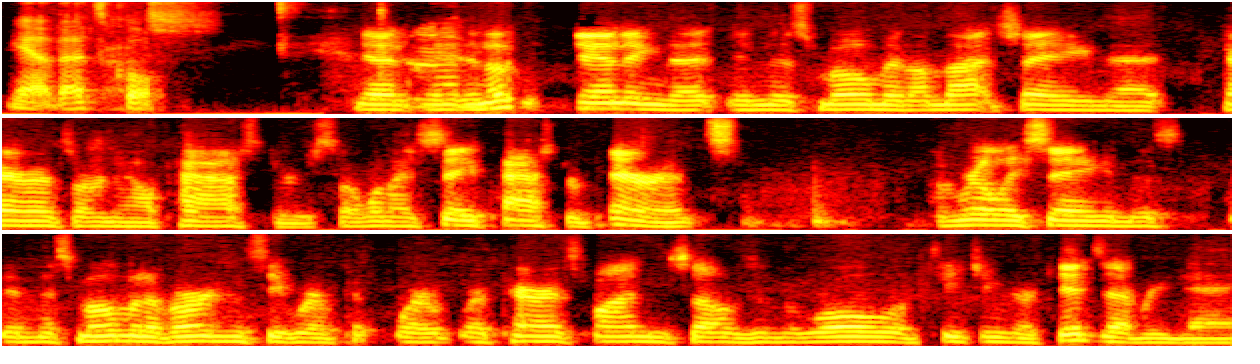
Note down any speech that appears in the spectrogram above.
Yeah, that's, cool. Yeah, and, and um, understanding that in this moment, I'm not saying that parents are now pastors. So when I say pastor parents, I'm really saying in this in this moment of urgency where, where where parents find themselves in the role of teaching their kids every day,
